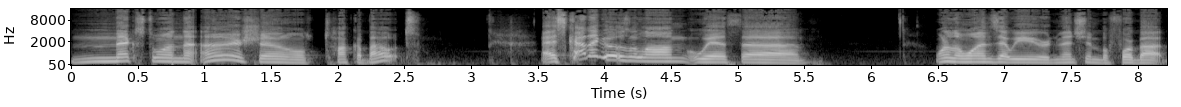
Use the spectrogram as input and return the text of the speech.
next one that I shall talk about. It kind of goes along with uh, one of the ones that we had mentioned before about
